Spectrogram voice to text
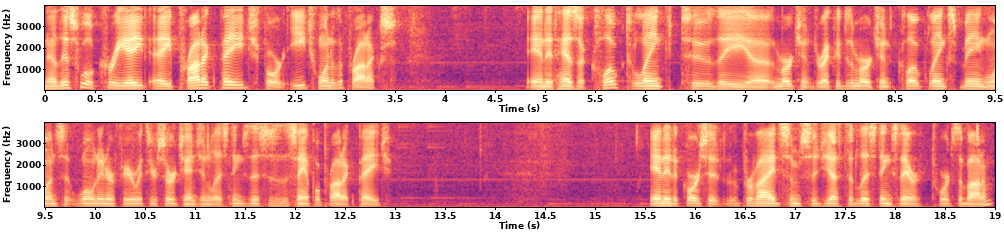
Now this will create a product page for each one of the products and it has a cloaked link to the uh, merchant, directly to the merchant, cloaked links being ones that won't interfere with your search engine listings. This is the sample product page. And it, of course, it provides some suggested listings there towards the bottom.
